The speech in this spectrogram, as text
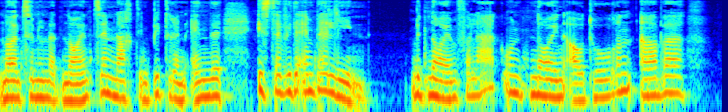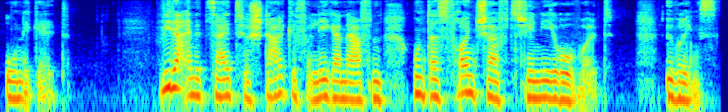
1919, nach dem bitteren Ende, ist er wieder in Berlin mit neuem Verlag und neuen Autoren, aber ohne Geld. Wieder eine Zeit für starke Verlegernerven und das Freundschaftsgenie Rowold. Übrigens,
